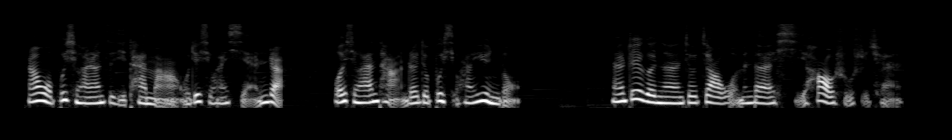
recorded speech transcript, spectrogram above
然后我不喜欢让自己太忙，我就喜欢闲着。我喜欢躺着，就不喜欢运动。那这个呢，就叫我们的喜好舒适圈。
